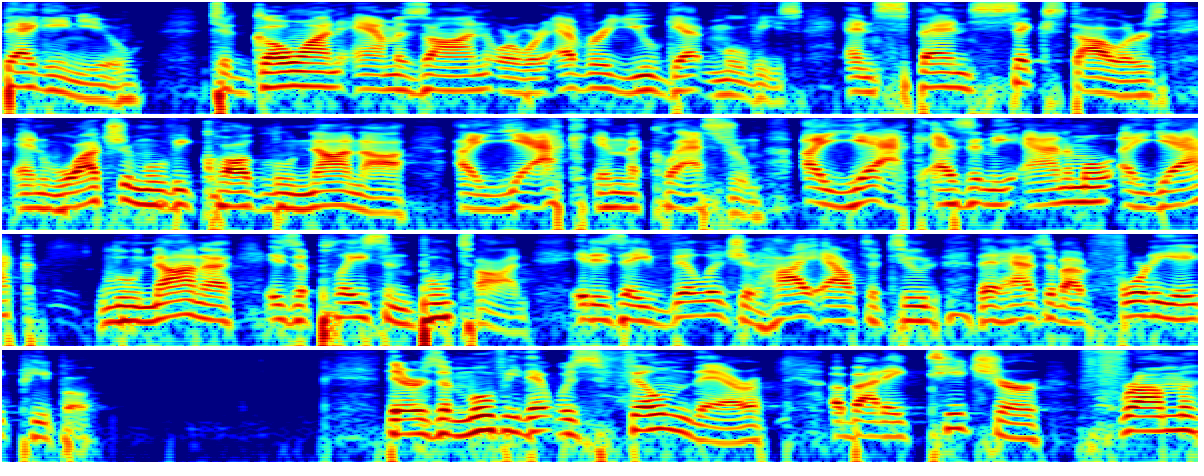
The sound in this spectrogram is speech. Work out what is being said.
begging you to go on Amazon or wherever you get movies and spend $6 and watch a movie called Lunana, a yak in the classroom. A yak, as in the animal, a yak. Lunana is a place in Bhutan. It is a village at high altitude that has about 48 people. There is a movie that was filmed there about a teacher from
